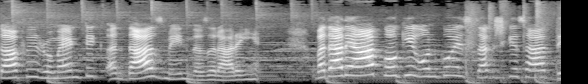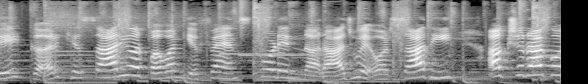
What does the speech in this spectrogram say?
काफ़ी रोमांटिक अंदाज में नज़र आ रही हैं। बता दें आपको कि उनको इस शख्स के साथ देखकर खिसारी और पवन के फैंस थोड़े नाराज़ हुए और साथ ही अक्षरा को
